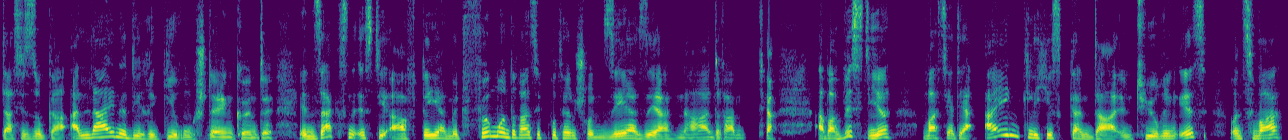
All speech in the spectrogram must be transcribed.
dass sie sogar alleine die Regierung stellen könnte. In Sachsen ist die AfD ja mit 35 Prozent schon sehr, sehr nah dran. Tja, aber wisst ihr, was ja der eigentliche Skandal in Thüringen ist? Und zwar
